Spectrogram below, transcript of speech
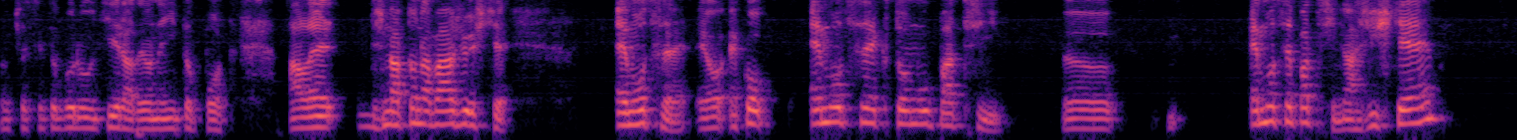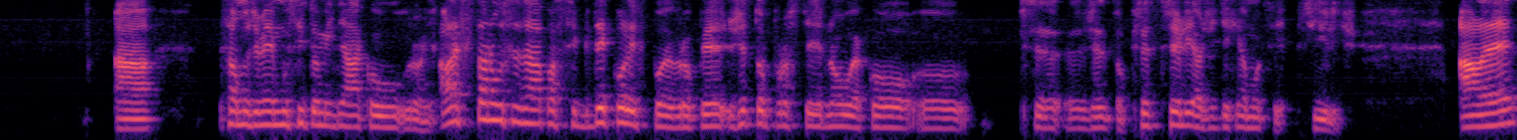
občas si to budu utírat, jo, není to pod. Ale když na to navážu ještě, emoce, jo, jako emoce k tomu patří. Eh, emoce patří na hřiště a Samozřejmě musí to mít nějakou úroveň. Ale stanou se zápasy kdekoliv po Evropě, že to prostě jednou jako, uh, že to přestřelí a že těch emocí je příliš. Ale,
